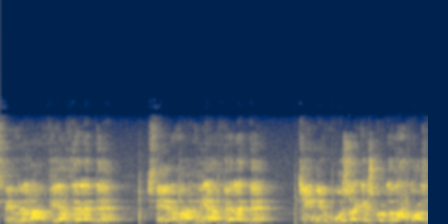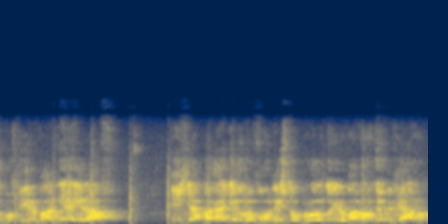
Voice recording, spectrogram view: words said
στην Ιρλανδία θέλετε, στη Γερμανία θέλετε. Κυνηγούσαν και σκότωναν κόσμο. Στη Γερμανία η ΡΑΦ είχε απαγάγει και δολοφονήσει τον πρώτο των Γερμανών βιομηχάνων.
